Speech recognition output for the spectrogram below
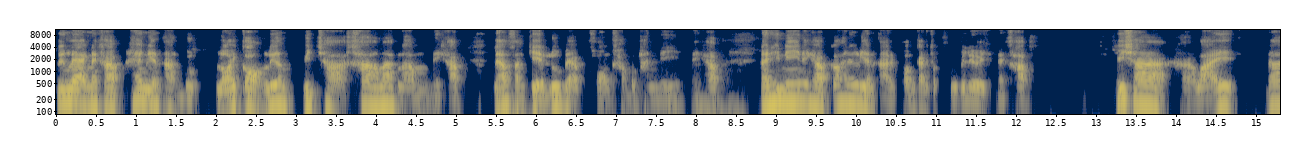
เรื่องแรกนะครับ ให้เรียนอ่านบทร้อยกองเรื่องวิชาค่ามากล้ำนะครับ แล้วสังเกตรูปแบบของคำประพันธ์นี้นะครับ ในที่นี้นะครับก็ให้นักเรียนอ่านพร้อมกันกับครูไปเลยนะครับ วิชาหาไว้ได้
